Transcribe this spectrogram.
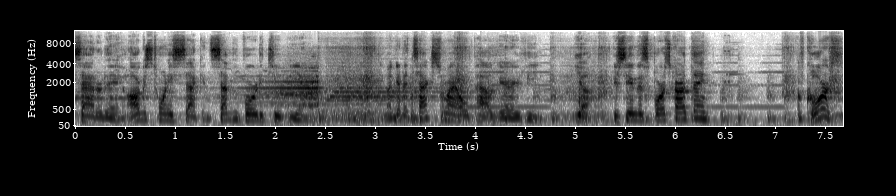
Saturday, August 22nd, 7:42 p.m. I get a text from my old pal Gary Vee. Yo, you seeing this sports card thing? Of course.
